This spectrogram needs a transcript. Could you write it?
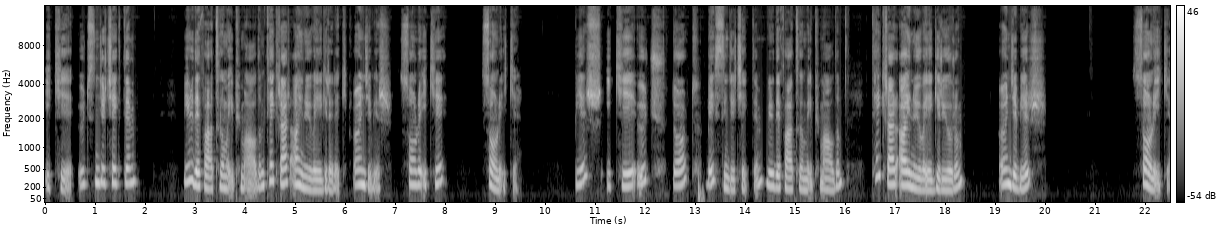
2 3 zincir çektim. Bir defa tığıma ipimi aldım. Tekrar aynı yuvaya girerek önce bir, sonra iki, sonra iki. 1 2 3 4 5 zincir çektim. Bir defa tığıma ipimi aldım. Tekrar aynı yuvaya giriyorum. Önce bir, Sonra 2.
